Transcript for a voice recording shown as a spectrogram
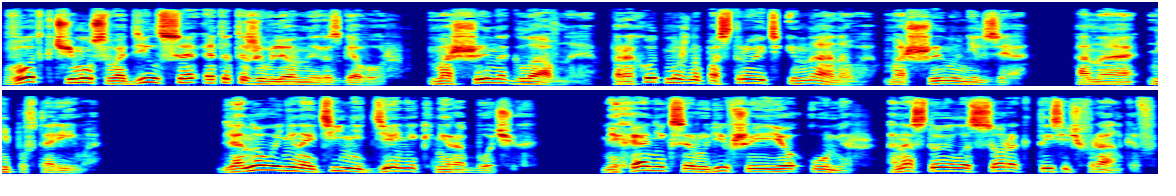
Вот к чему сводился этот оживленный разговор. Машина главная. Пароход можно построить и наново, машину нельзя. Она неповторима. Для новой не найти ни денег, ни рабочих. Механик, соорудивший ее, умер. Она стоила 40 тысяч франков.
